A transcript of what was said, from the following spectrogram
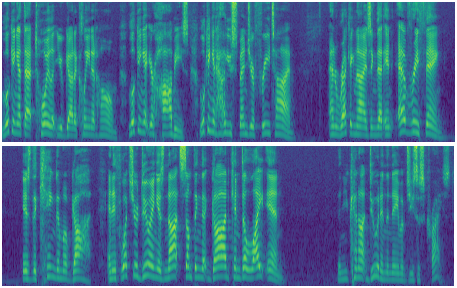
looking at that toilet you've got to clean at home, looking at your hobbies, looking at how you spend your free time, and recognizing that in everything is the kingdom of God. And if what you're doing is not something that God can delight in, then you cannot do it in the name of Jesus Christ.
